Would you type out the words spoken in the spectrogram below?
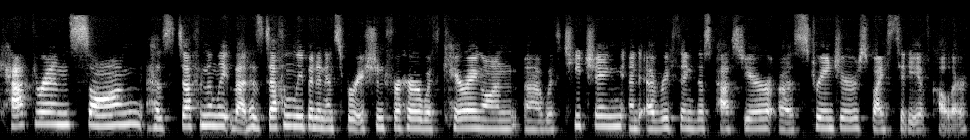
Catherine's song has definitely, that has definitely been an inspiration for her with carrying on uh, with teaching and everything this past year, uh, Strangers by City of Color.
